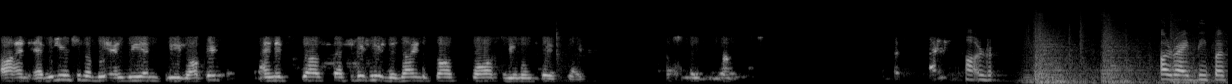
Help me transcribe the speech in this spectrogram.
uh, an evolution of the LVM-3 rocket, and it's uh, specifically designed for, for human spaceflight. All right, Deepak.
